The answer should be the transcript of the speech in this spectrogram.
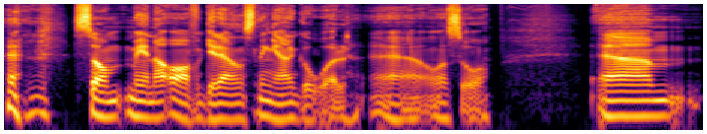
som mina avgränsningar går eh, och så. Ehm,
